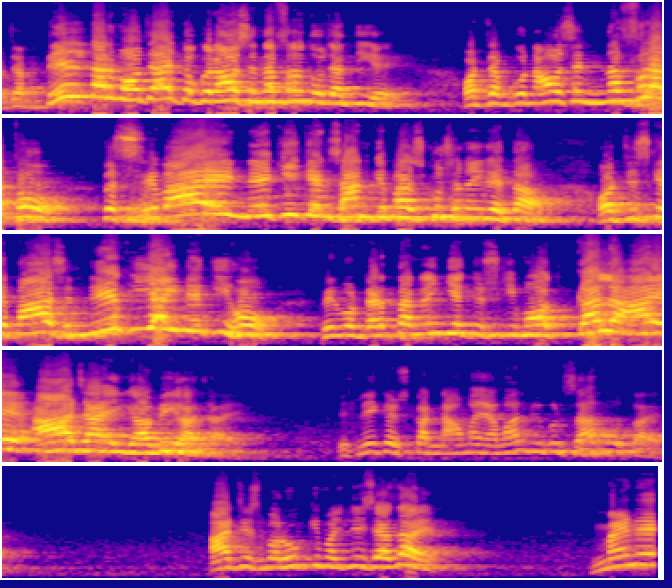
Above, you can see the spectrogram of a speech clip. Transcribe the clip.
और जब दिल नरम हो जाए तो गुनाहों से नफरत हो जाती है। और जब गुनाहों से नफरत हो तो सिवाय नेकी के इंसान के पास कुछ नहीं रहता। और जिसके पास नेकिया ही नेकी हो फिर वो डरता नहीं है कि उसकी मौत कल आए, आ जाए या भी आ जाए। इसलिए कि उसका नाम अमाल बिल्कुल साफ़ होता है। आज इस मरहूम की मजलिस ऐसा है। मैंने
